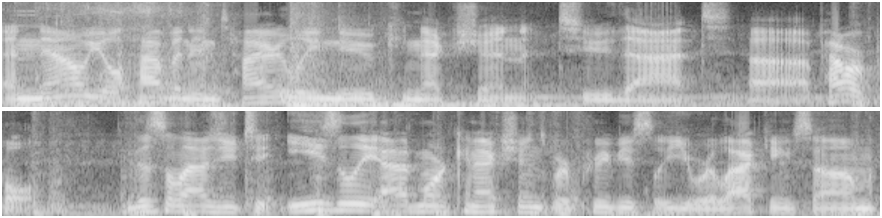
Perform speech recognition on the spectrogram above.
And now you'll have an entirely new connection to that uh, power pole. This allows you to easily add more connections where previously you were lacking some.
